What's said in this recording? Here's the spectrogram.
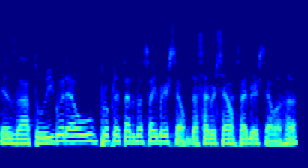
Exato. O Igor é o proprietário da Cybercell. Da Cybercell. Da Cybercell, aham.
